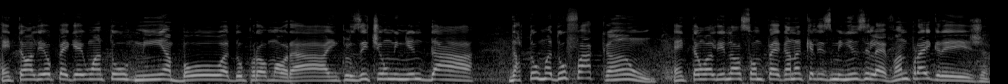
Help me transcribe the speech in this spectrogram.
Então ali eu peguei uma turminha boa do Promorá, inclusive tinha um menino da, da turma do Facão. Então ali nós fomos pegando aqueles meninos e levando para a igreja.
